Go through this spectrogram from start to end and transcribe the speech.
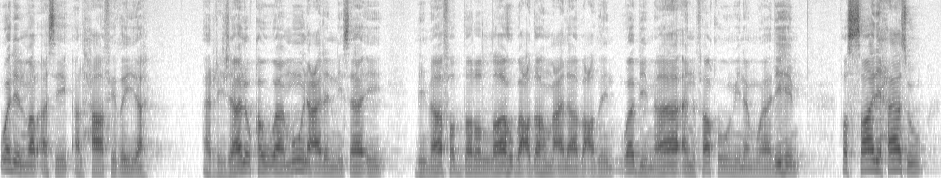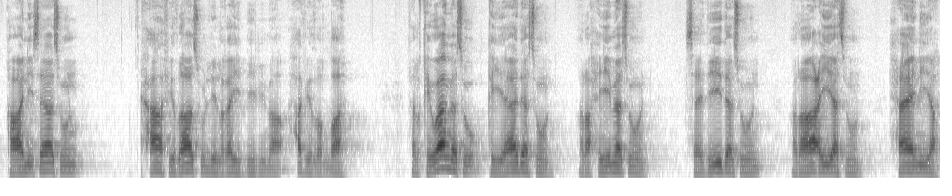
وللمرأة الحافظية. الرجال قوامون على النساء بما فضل الله بعضهم على بعض وبما أنفقوا من أموالهم. فالصالحات قانتات حافظات للغيب بما حفظ الله. فالقوامة قيادة رحيمة سديدة راعية حانية.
